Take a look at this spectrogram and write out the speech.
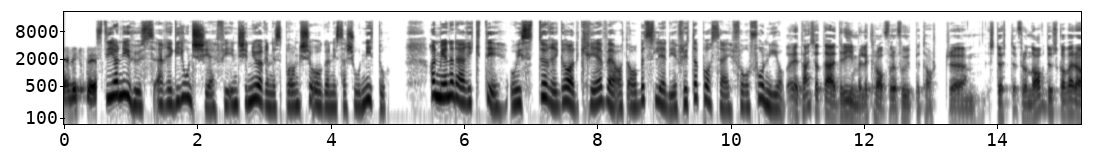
er viktig. Stian Nyhus er regionsjef i ingeniørenes bransjeorganisasjon NITO. Han mener det er riktig å i større grad kreve at arbeidsledige flytter på seg for å få ny jobb. Jeg tenker at Det er et rimelig krav for å få utbetalt eh, støtte fra Nav. Du skal være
